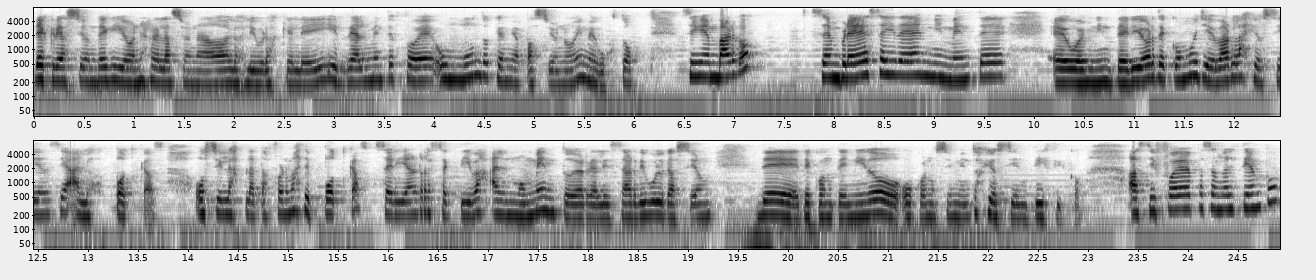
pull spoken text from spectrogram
de creación de guiones relacionados a los libros que leí y realmente fue un mundo que me apasionó y me gustó. Sin embargo, sembré esa idea en mi mente eh, o en mi interior de cómo llevar la geociencia a los podcasts o si las plataformas de podcast serían receptivas al momento de realizar divulgación de, contenido o conocimiento geocientífico. Así fue pasando el tiempo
